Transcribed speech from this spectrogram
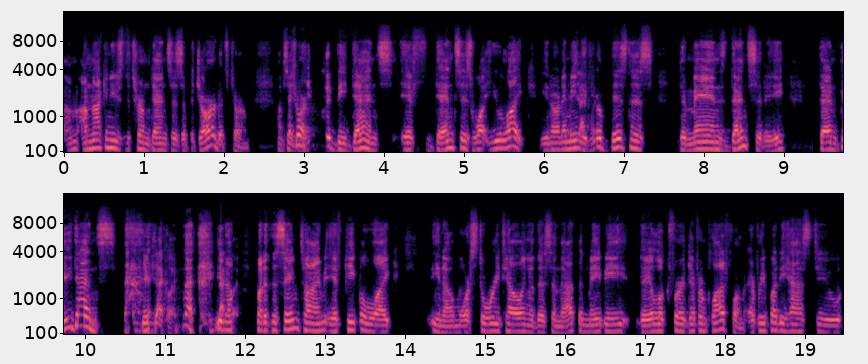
i'm, I'm not going to use the term dense as a pejorative term. I'm saying sure. you could be dense if dense is what you like you know what i mean? Exactly. if your business demands density, then be dense. Exactly. you exactly. know, but at the same time, if people like, you know, more storytelling of this and that, then maybe they look for a different platform. Everybody has to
